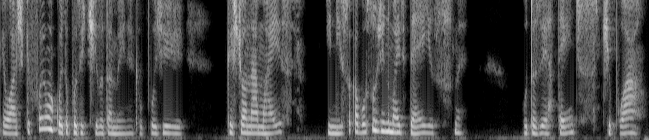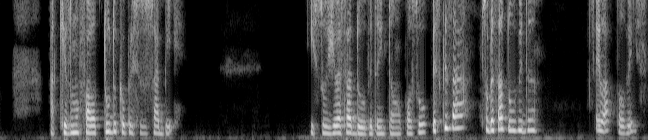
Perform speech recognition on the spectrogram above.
Eu acho que foi uma coisa positiva também, né? Que eu pude questionar mais. E nisso acabou surgindo mais ideias, né? Outras vertentes, tipo, ah, aquilo não fala tudo que eu preciso saber. E surgiu essa dúvida, então eu posso pesquisar sobre essa dúvida. Sei lá, talvez.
